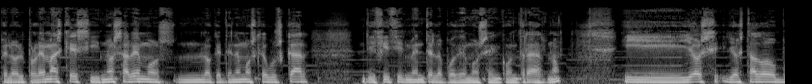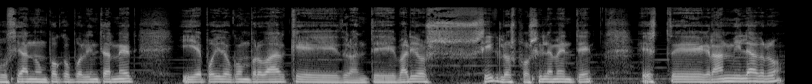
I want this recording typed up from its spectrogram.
pero el problema es que si no sabemos lo que tenemos que buscar difícilmente lo podemos encontrar no y yo yo he estado buceando un poco por internet y he podido comprobar que durante varios siglos posiblemente este gran milagro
